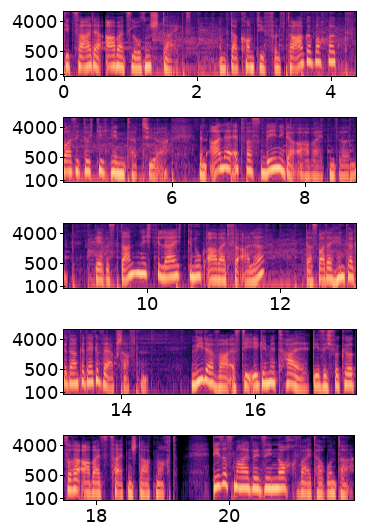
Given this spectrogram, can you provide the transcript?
Die Zahl der Arbeitslosen steigt. Und da kommt die Fünf-Tage-Woche quasi durch die Hintertür. Wenn alle etwas weniger arbeiten würden, gäbe es dann nicht vielleicht genug Arbeit für alle? Das war der Hintergedanke der Gewerkschaften. Wieder war es die IG Metall, die sich für kürzere Arbeitszeiten stark macht. Dieses Mal will sie noch weiter runter,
